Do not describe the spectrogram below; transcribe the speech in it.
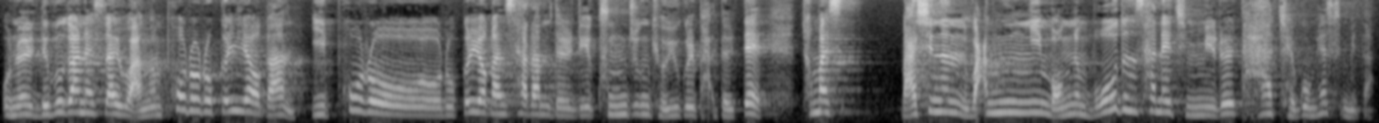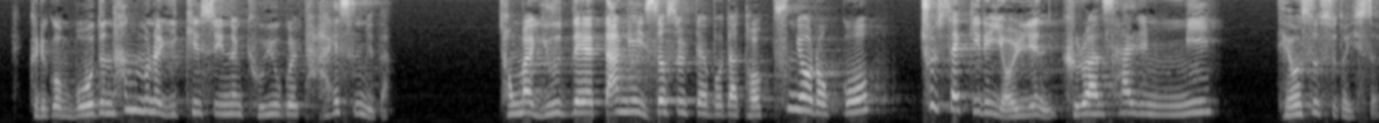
오늘 느부갓네살 왕은 포로로 끌려간 이 포로로 끌려간 사람들이 궁중 교육을 받을 때 정말 맛있는 왕이 먹는 모든 산의 진미를 다 제공했습니다. 그리고 모든 학문을 익힐 수 있는 교육을 다 했습니다. 정말 유대 땅에 있었을 때보다 더 풍요롭고 출세길이 열린 그러한 삶이 되었을 수도 있어요.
